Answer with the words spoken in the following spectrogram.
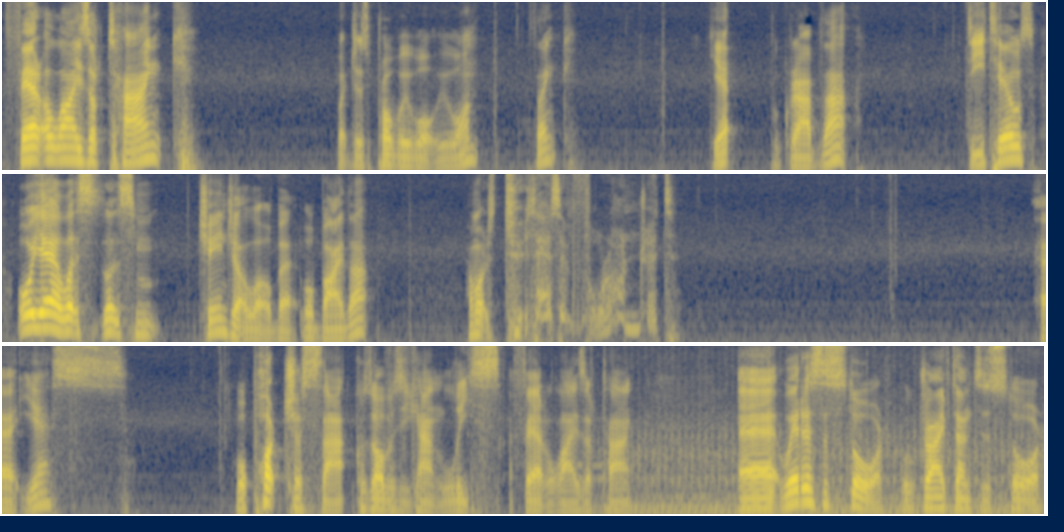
Fertilizer tank, which is probably what we want, I think. Yep, we'll grab that. Details. Oh yeah, let's let's change it a little bit. We'll buy that. How much? 2,400. Uh, yes. We'll purchase that, because obviously you can't lease a fertilizer tank. Uh, where is the store? We'll drive down to the store.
